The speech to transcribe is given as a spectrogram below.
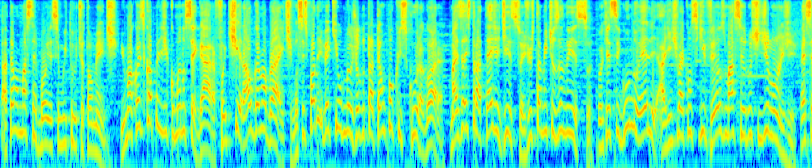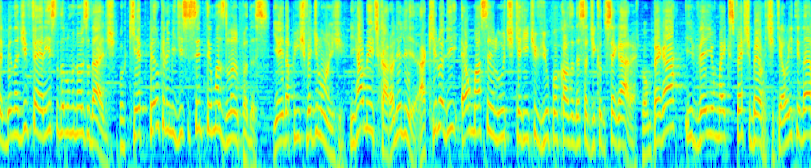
Até uma Master Ball ia ser muito útil atualmente. E uma coisa que eu aprendi com o Mano Segara foi tirar o Gamma Bright. Vocês podem ver que o meu jogo tá até um pouco escuro agora. Mas a estratégia disso é justamente usando isso. Porque segundo ele, a gente vai conseguir ver os Master Loot de longe. Percebendo a diferença da luminosidade. Porque pelo que ele me disse, sempre tem umas lâmpadas. E aí dá pra gente ver de longe. E realmente, cara, olha ali. Aquilo ali é o Master Loot que a gente viu por causa dessa dica do Segara. Vamos pegar e veio uma Expert Belt, que é o item da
